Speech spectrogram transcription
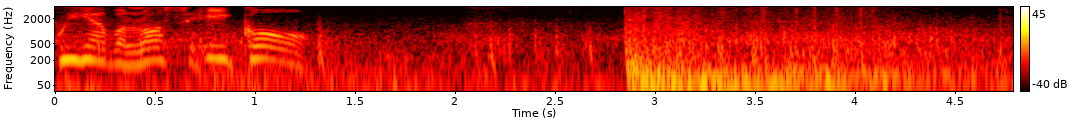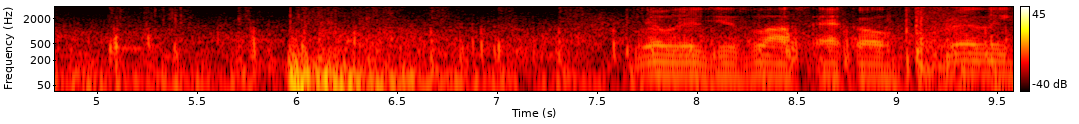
We have a lost echo. Really just lost Echo. Really?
